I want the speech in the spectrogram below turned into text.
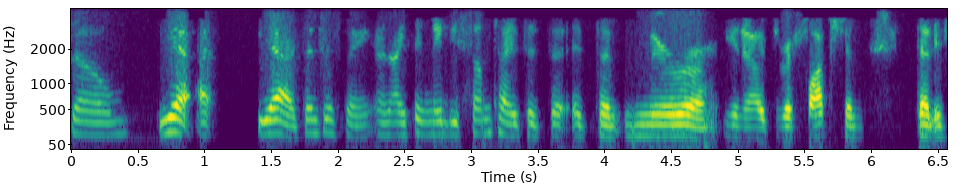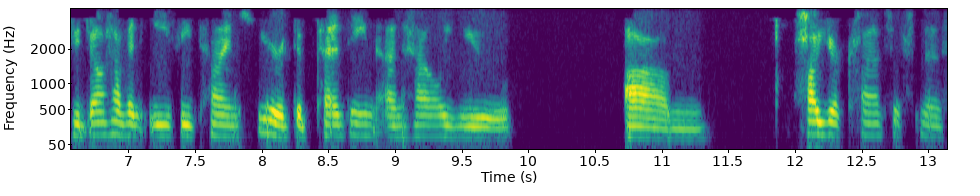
So yeah, yeah, it's interesting, and I think maybe sometimes it's a it's a mirror, you know, it's a reflection that if you don't have an easy time here, depending on how you, um, how your consciousness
